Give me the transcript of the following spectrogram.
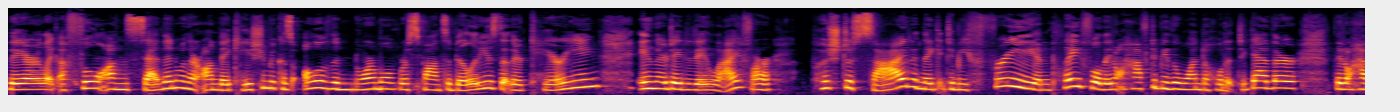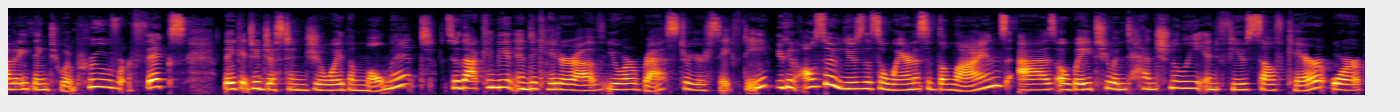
they're like a full on 7 when they're on vacation because all of the normal responsibilities that they're carrying in their day-to-day life are pushed aside and they get to be free and playful. They don't have to be the one to hold it together. They don't have anything to improve or fix. They get to just enjoy the moment. So that can be an indicator of your rest or your safety. You can also use this awareness of the lines as a way to intentionally infuse self care or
